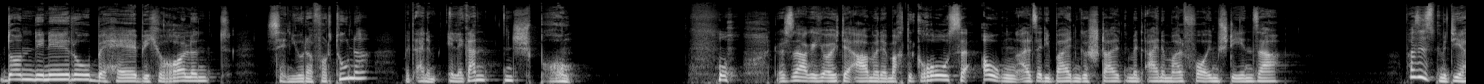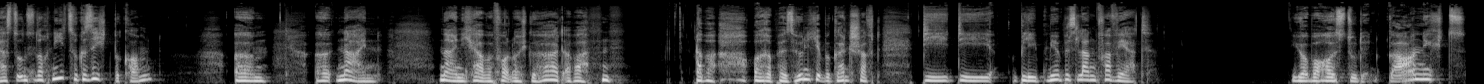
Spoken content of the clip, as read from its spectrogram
Don Dinero behäbig rollend, Senora Fortuna mit einem eleganten Sprung. Oh, das sage ich euch, der Arme, der machte große Augen, als er die beiden Gestalten mit einem Mal vor ihm stehen sah. Was ist mit dir? Hast du uns noch nie zu Gesicht bekommen? Ähm, äh, nein, nein, ich habe von euch gehört, aber, aber eure persönliche Bekanntschaft, die, die blieb mir bislang verwehrt. Ja, aber hast du denn gar nichts?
